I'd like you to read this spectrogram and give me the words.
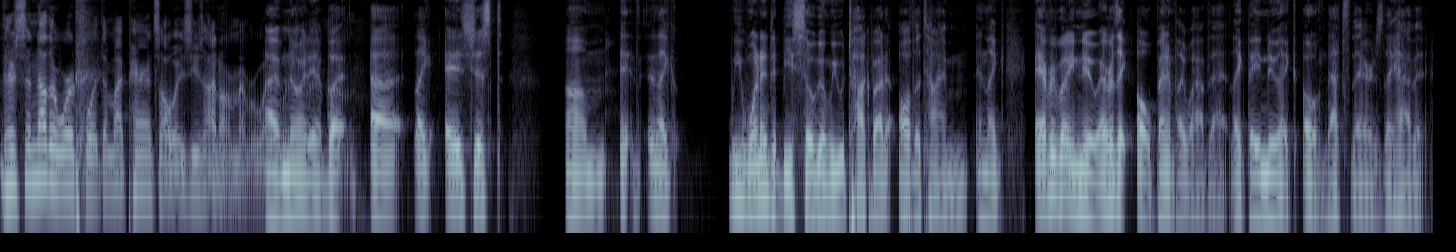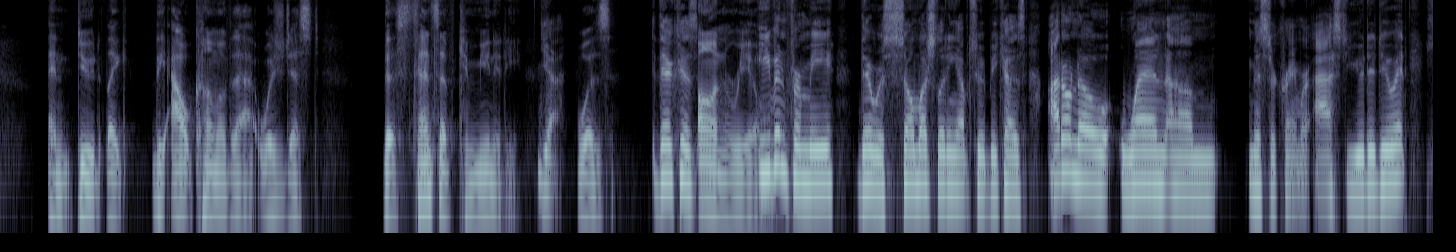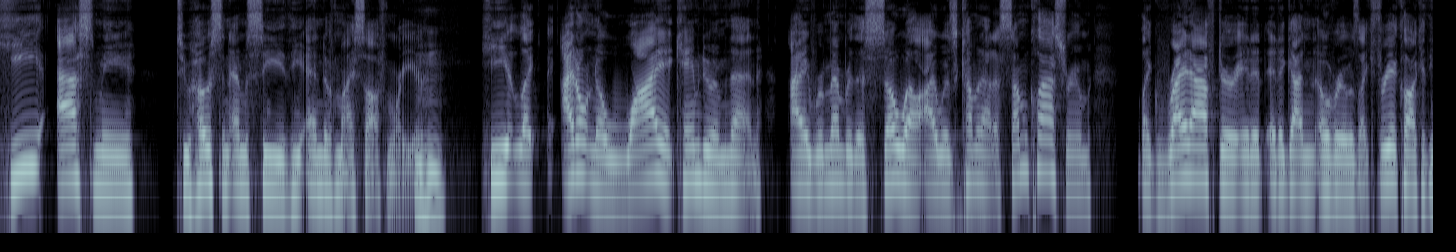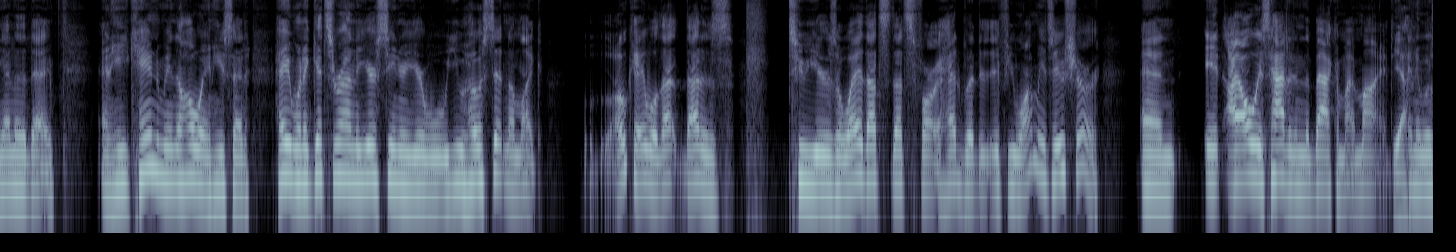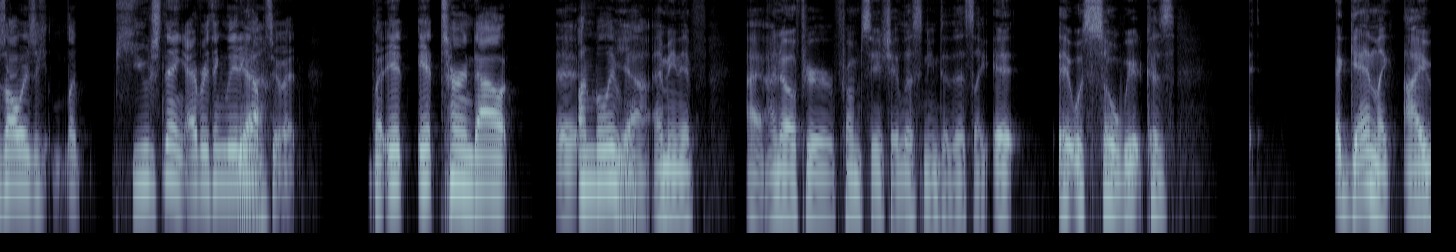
there's another word for it that my parents always use. I don't remember what I have no idea, but um, uh, like it's just, um, it, like we wanted to be so good. We would talk about it all the time, and like everybody knew. Everyone's like, "Oh, Ben and Flake will have that." Like they knew, like, "Oh, that's theirs. They have it." And dude, like the outcome of that was just the sense of community yeah. was There cuz unreal. even for me, there was so much leading up to it because I don't know when um, Mr. Kramer asked you to do it. He asked me to host an MC the end of my sophomore year. Mhm. He like I don't know why it came to him then. I remember this so well. I was coming out of some classroom like right after it had, it had gotten over. It was like three o'clock at the end of the day, and he came to me in the hallway and he said, "Hey, when it gets around to your senior year, will you host it?" And I'm like, "Okay, well that that is two years away. That's that's far ahead, but if you want me to, sure." And it, I always had it in the back of my mind, Yeah. and it was always a like huge thing, everything leading Yeah. up to it. But it it turned out Uh, unbelievable. Yeah, I mean, if I, I know if you're from CHA listening to this, like it, it was so weird because, again, like I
